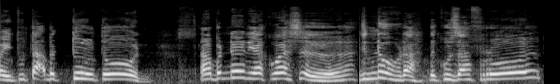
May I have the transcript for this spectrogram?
Itu tak betul Tun. Ha, benda ni aku rasa jenuh dah Tengku Zafrul,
